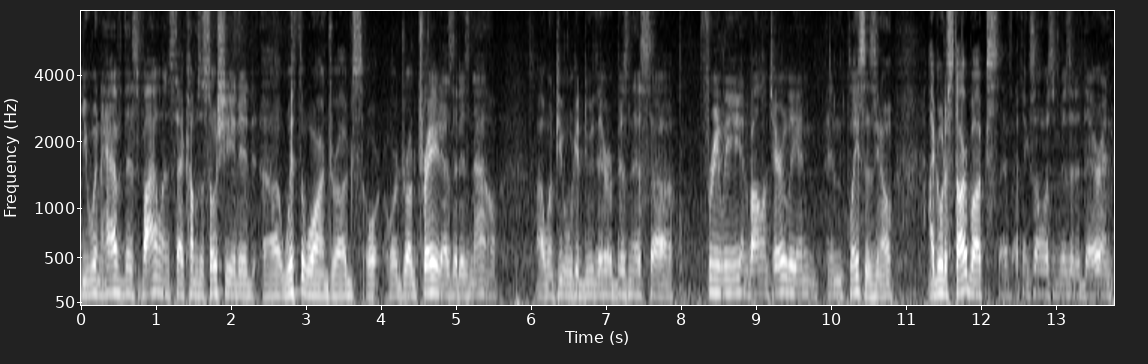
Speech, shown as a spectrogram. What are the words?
you wouldn't have this violence that comes associated uh, with the war on drugs or, or drug trade as it is now, uh, when people could do their business uh, freely and voluntarily in, in places. You know, I go to Starbucks. I, I think some of us have visited there, and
